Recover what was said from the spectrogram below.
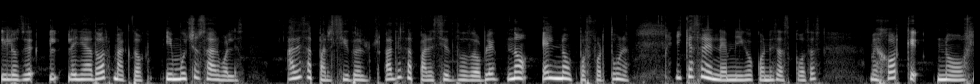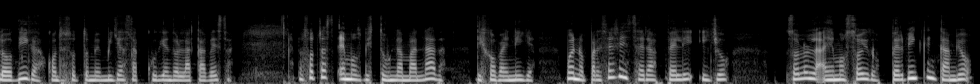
y los leñador Macduff y muchos árboles. ¿Ha desaparecido el, ha desaparecido doble? No, él no, por fortuna. ¿Y qué hace el enemigo con esas cosas? Mejor que no os lo diga, contestó Tomemilla sacudiendo la cabeza. Nosotras hemos visto una manada, dijo Vainilla. Bueno, para ser sincera, Feli y yo solo la hemos oído. Pervin, en cambio,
